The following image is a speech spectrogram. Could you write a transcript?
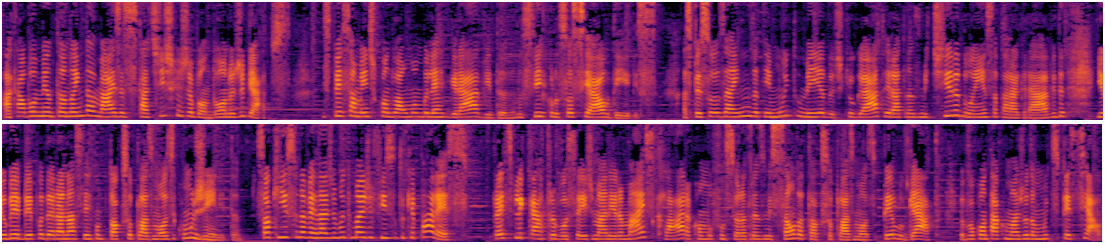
acaba aumentando ainda mais as estatísticas de abandono de gatos, especialmente quando há uma mulher grávida no círculo social deles. As pessoas ainda têm muito medo de que o gato irá transmitir a doença para a grávida e o bebê poderá nascer com toxoplasmose congênita. Só que isso, na verdade, é muito mais difícil do que parece. Para explicar para vocês de maneira mais clara como funciona a transmissão da toxoplasmose pelo gato, eu vou contar com uma ajuda muito especial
